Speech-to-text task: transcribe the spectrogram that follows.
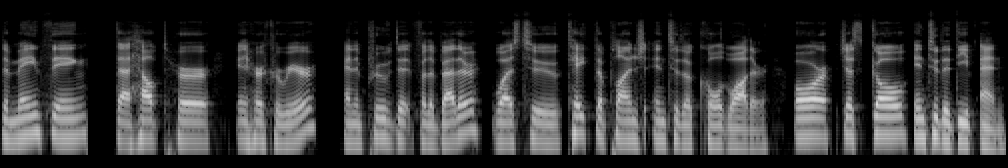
the main thing that helped her in her career and improved it for the better was to take the plunge into the cold water or just go into the deep end.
